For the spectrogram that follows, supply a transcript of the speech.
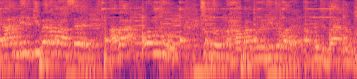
তার মিল্কি বেরাম আছে? আবার পঙ্গু শুধু হামাগুলো দিতে পারে। আপনি দয়া করুন।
